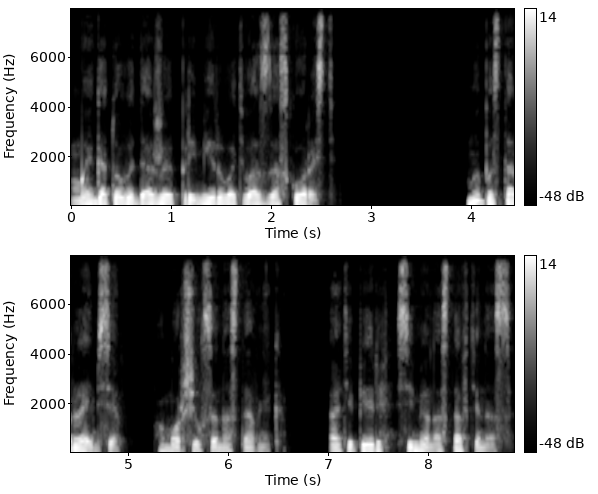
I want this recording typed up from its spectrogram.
Мы готовы даже премировать вас за скорость». «Мы постараемся», – поморщился наставник. А теперь, Семен, оставьте нас.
